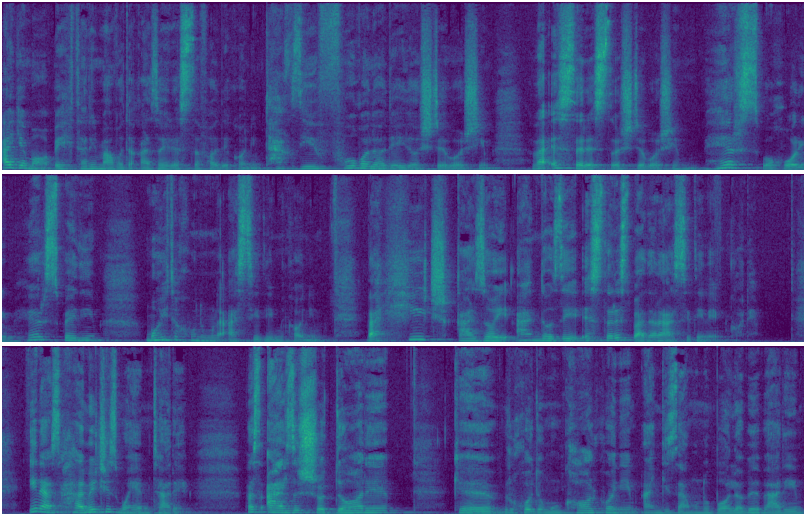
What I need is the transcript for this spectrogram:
اگه ما بهترین مواد غذایی رو استفاده کنیم تغذیه فوق العاده داشته باشیم و استرس داشته باشیم هرس بخوریم هرس بدیم محیط خونمون اسیدی می‌کنیم و هیچ غذای اندازه استرس بدن اسیدی نمی‌کنه. این از همه چیز مهمتره. پس ارزش رو داره. که رو خودمون کار کنیم انگیزمون رو بالا ببریم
